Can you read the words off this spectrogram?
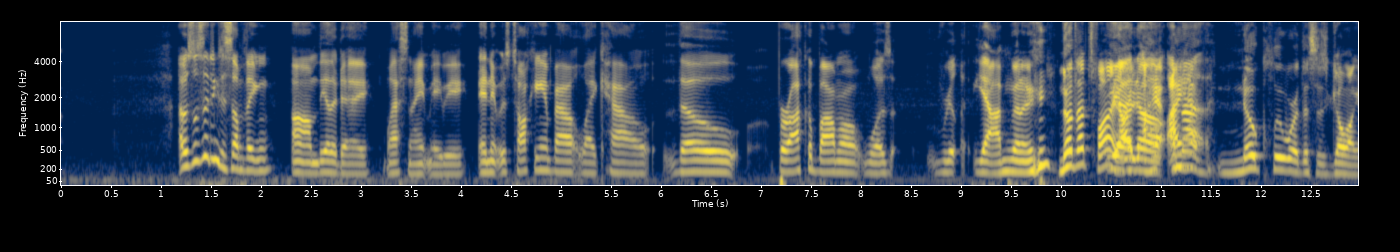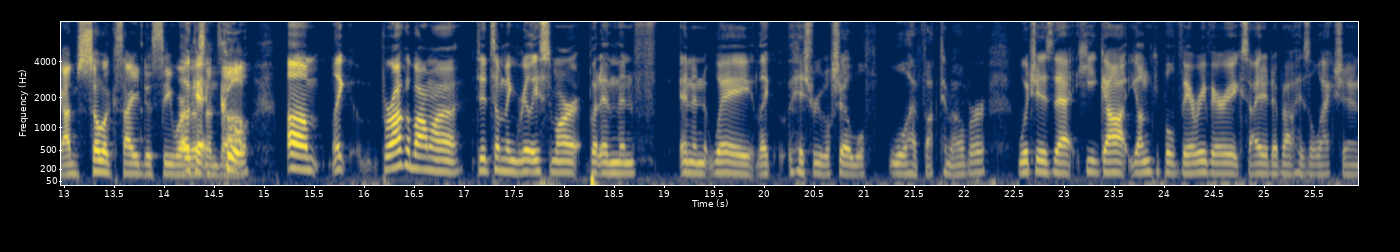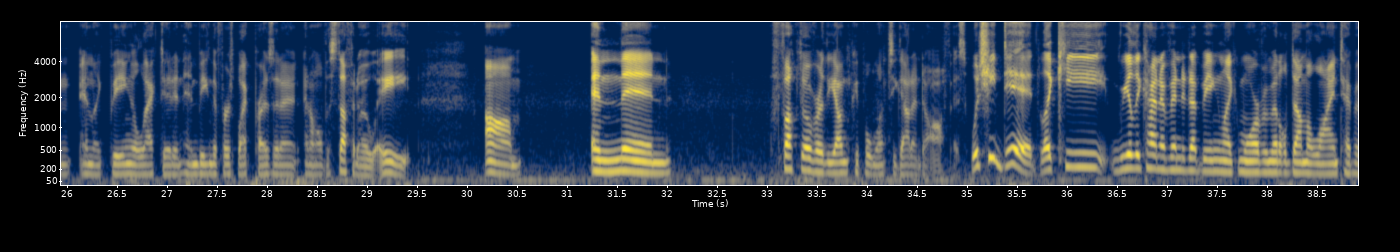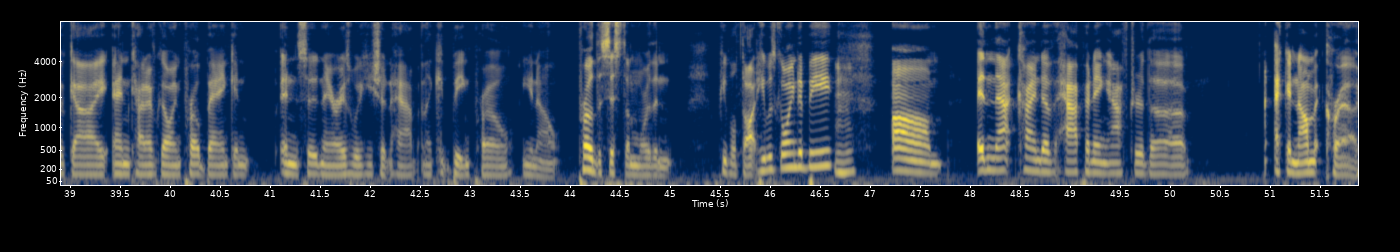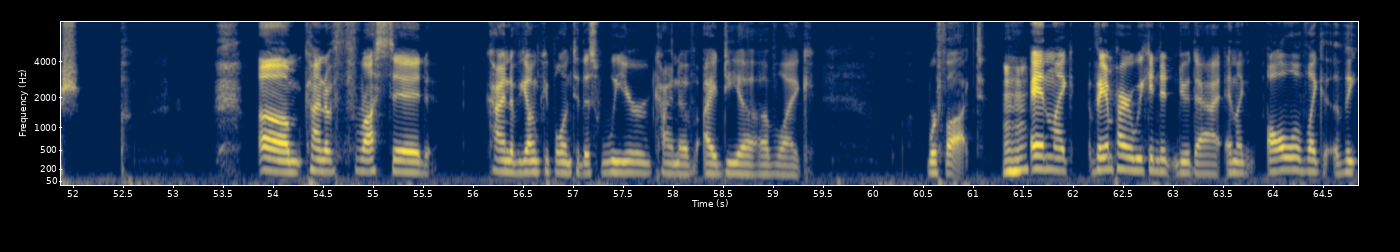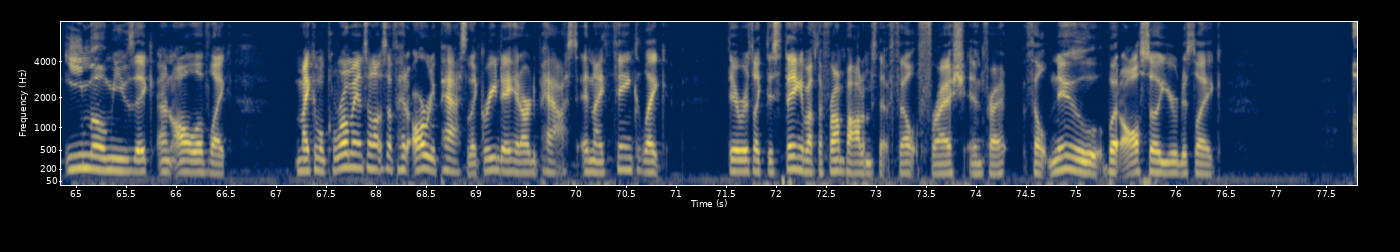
i was listening to something um the other day last night maybe and it was talking about like how though barack obama was real yeah i'm gonna No, that's fine. Yeah, I, no, I, I I'm have not- no clue where this is going. I'm so excited to see where this okay, ends cool. up. Um, like Barack Obama did something really smart, but and then f- in a way, like history will show, will will have fucked him over. Which is that he got young people very very excited about his election and like being elected and him being the first black president and all the stuff in 08. Um, and then fucked over the young people once he got into office, which he did. Like he really kind of ended up being like more of a middle down the line type of guy and kind of going pro bank and in scenarios where he shouldn't have and like being pro, you know, pro the system more than people thought he was going to be. Um, and that kind of happening after the economic crash, um, kind of thrusted kind of young people into this weird kind of idea of like we're fucked. Mm-hmm. And like Vampire Weekend didn't do that, and like all of like the emo music and all of like My Chemical Romance and all that stuff had already passed. Like Green Day had already passed, and I think like there was like this thing about the front bottoms that felt fresh and fre- felt new, but also you're just like,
